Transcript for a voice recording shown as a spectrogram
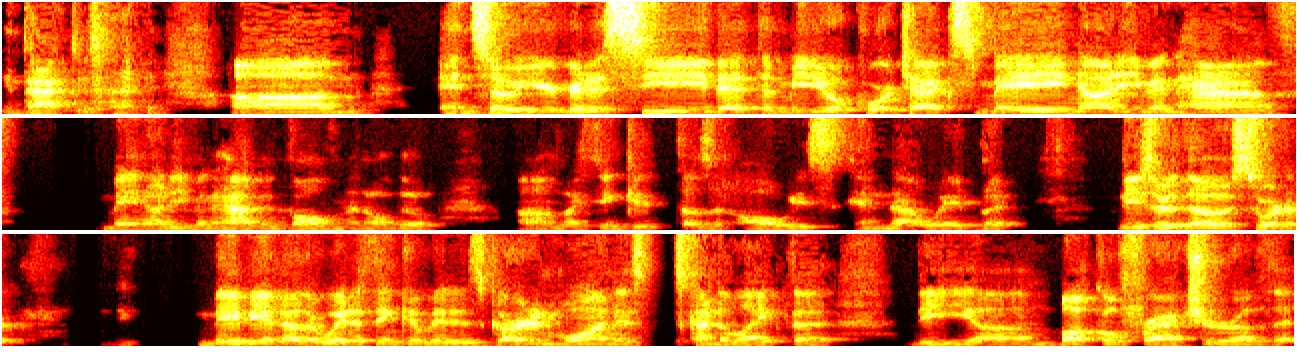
impacted um, and so you're going to see that the medial cortex may not even have may not even have involvement although um, i think it doesn't always end that way. But these are those sort of maybe another way to think of it is garden one is kind of like the the um, buckle fracture of the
